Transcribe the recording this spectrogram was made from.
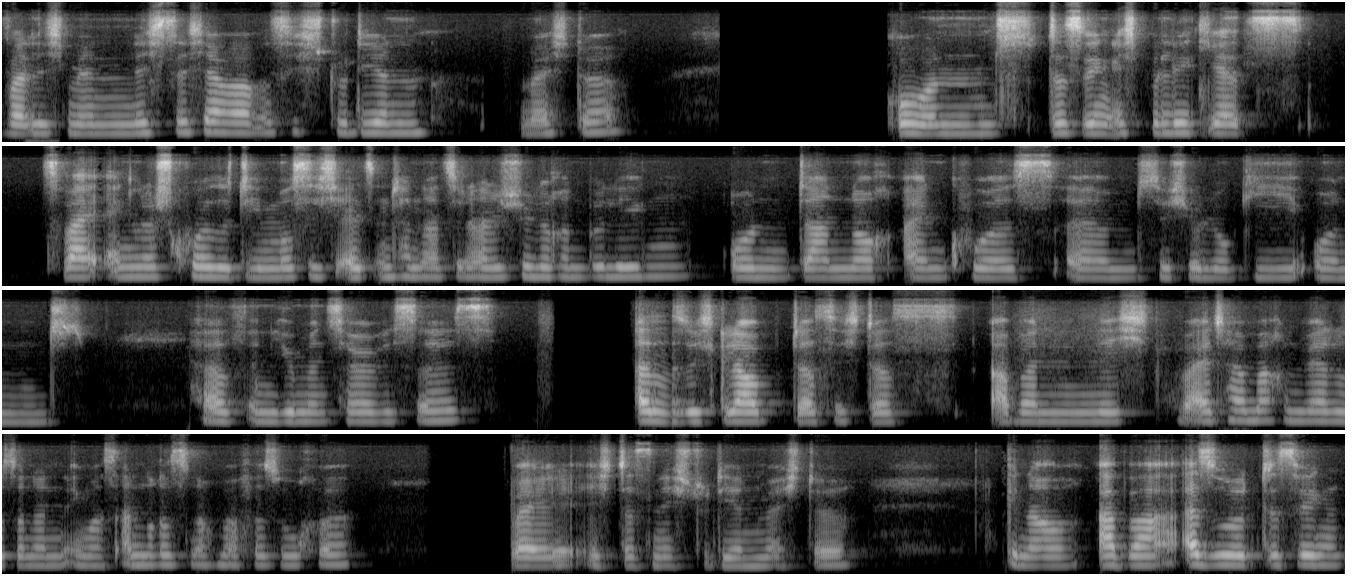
weil ich mir nicht sicher war, was ich studieren möchte. Und deswegen, ich belege jetzt zwei Englischkurse, die muss ich als internationale Schülerin belegen und dann noch einen Kurs ähm, Psychologie und Health and Human Services. Also ich glaube, dass ich das aber nicht weitermachen werde, sondern irgendwas anderes nochmal versuche, weil ich das nicht studieren möchte. Genau, aber also deswegen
